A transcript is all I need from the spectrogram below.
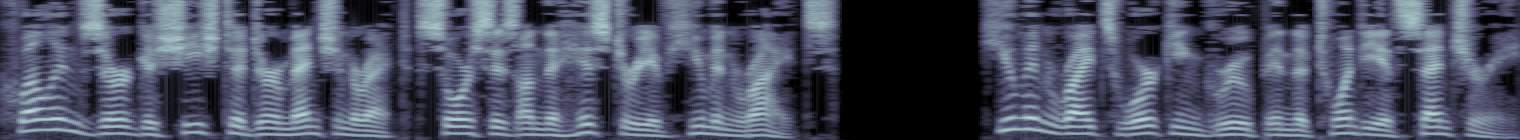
Quellen zur Geschichte der Menschenrechte Sources on the History of Human Rights. Human Rights Working Group in the Twentieth Century.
